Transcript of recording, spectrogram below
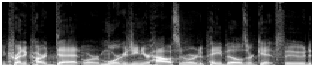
A credit card debt or mortgaging your house in order to pay bills or get food.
